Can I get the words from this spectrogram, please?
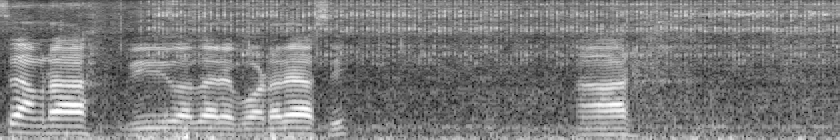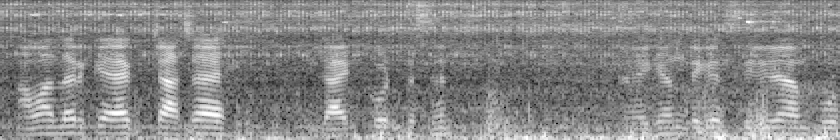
আস্তে আমরা বিবি বাজারে বর্ডারে আছি। আর আমাদেরকে এক চাচায় গাইড করতেছেন। এখান থেকে শ্রীরামপুর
